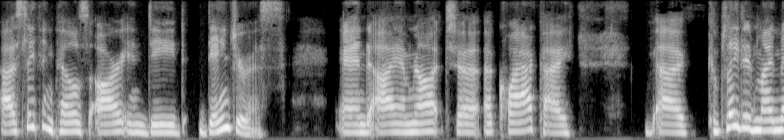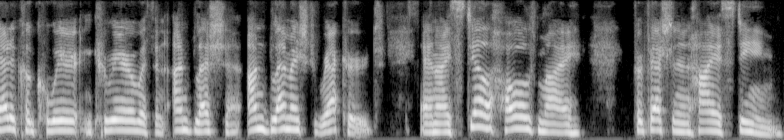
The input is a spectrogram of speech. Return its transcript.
Uh, sleeping pills are indeed dangerous. And I am not uh, a quack. I uh, completed my medical career, career with an unblemished, unblemished record, and I still hold my profession in high esteem.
